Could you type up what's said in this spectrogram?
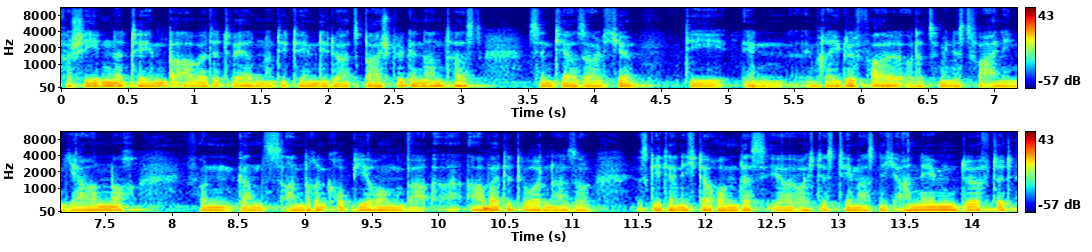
verschiedene Themen bearbeitet werden und die Themen, die du als Beispiel genannt hast, sind ja solche, die in, im Regelfall oder zumindest vor einigen Jahren noch von ganz anderen Gruppierungen bearbeitet wurden. Also es geht ja nicht darum, dass ihr euch des Themas nicht annehmen dürftet,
